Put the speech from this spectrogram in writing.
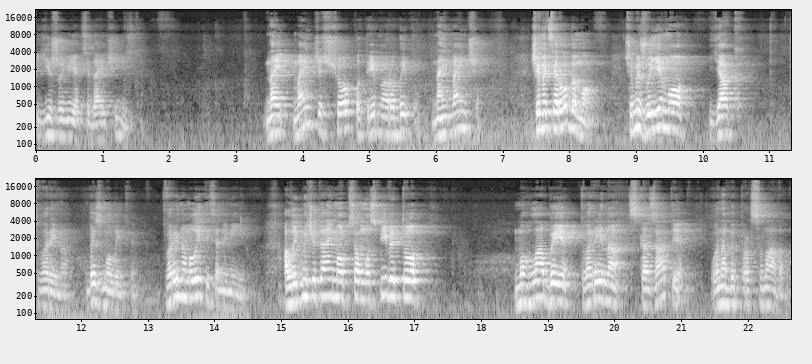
їжею, як сідаючи їсти? Найменше, що потрібно робити? Найменше. Чи ми це робимо? Чи ми жуємо як тварина, без молитви? Тварина молитися не вміє. Але як ми читаємо псалмоспіви, то могла би тварина сказати, вона би прославила.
